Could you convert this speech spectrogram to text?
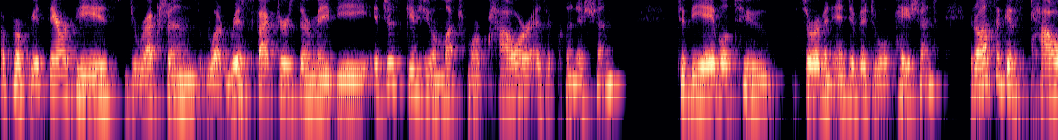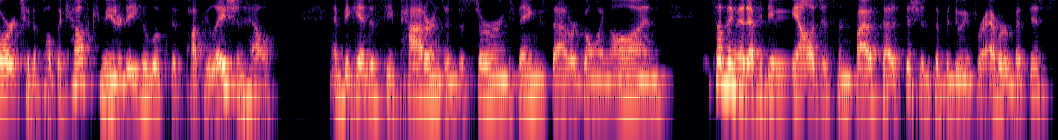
appropriate therapies, directions, what risk factors there may be. It just gives you a much more power as a clinician to be able to serve an individual patient. It also gives power to the public health community who looks at population health and begin to see patterns and discern things that are going on. Something that epidemiologists and biostatisticians have been doing forever, but this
